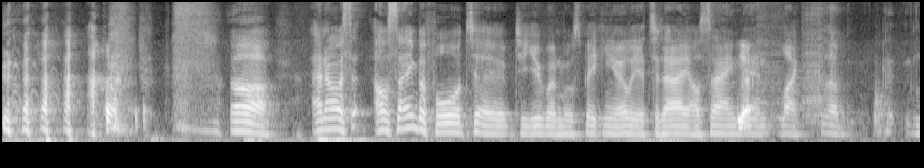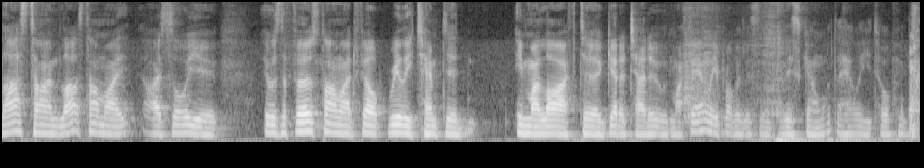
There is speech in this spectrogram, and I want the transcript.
oh, and I was I was saying before to to you when we were speaking earlier today, I was saying, Yeah. man, like the last time last time I I saw you, it was the first time I'd felt really tempted in my life to get a tattoo. With my family are probably listening to this going, what the hell are you talking about?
